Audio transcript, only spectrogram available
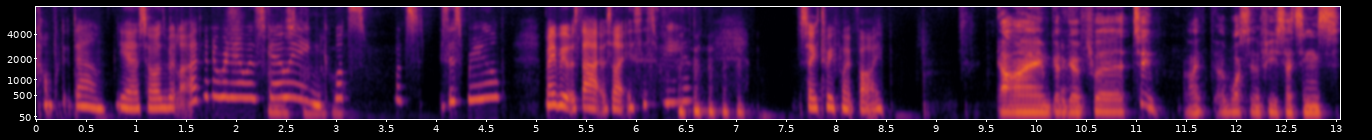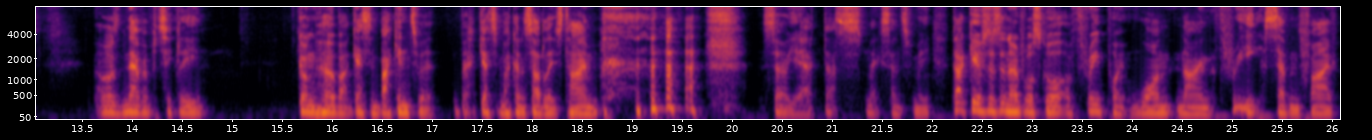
can't put it down. Yeah. So I was a bit like, I don't know really know where it's going. What's, what's, is this real? Maybe it was that. It was like, is this real? so 3.5. I'm going to go for two. I, I watched in a few settings. I was never particularly gung ho about getting back into it, but getting back on the saddle each time. so yeah, that makes sense for me. That gives us an overall score of three point one nine three seven five,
